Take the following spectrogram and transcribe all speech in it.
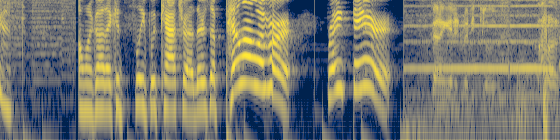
Plushies! Oh my god, I could sleep with Catra. There's a pillow of her! Right there! Gonna get it very close.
